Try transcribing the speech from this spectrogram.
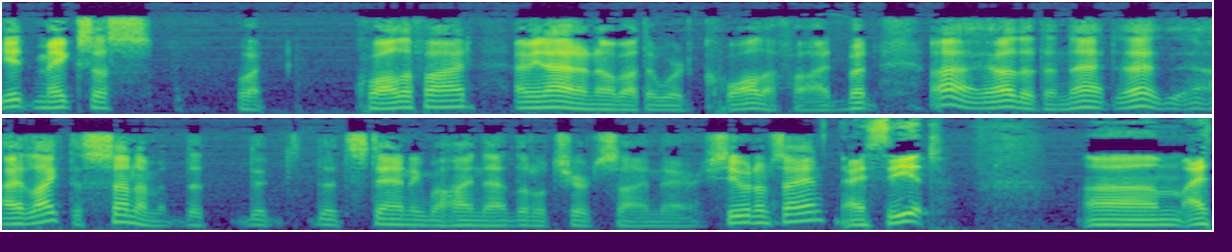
It makes us, what, qualified? I mean, I don't know about the word qualified, but uh, other than that, that, I like the sentiment that, that that's standing behind that little church sign there. See what I'm saying? I see it. Um, I,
